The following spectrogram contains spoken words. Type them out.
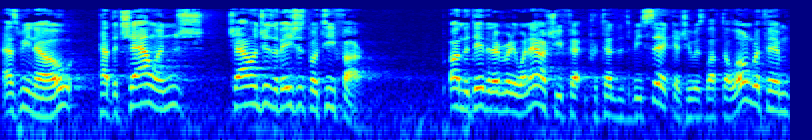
as we know, had the challenge, challenges of Ashes Potiphar on the day that everybody went out, she fe- pretended to be sick and she was left alone with him.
